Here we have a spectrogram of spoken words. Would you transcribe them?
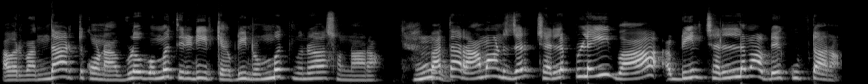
அவர் வந்தா எடுத்துக்கோ நான் அவ்வளவு பொம்மை திருடி இருக்கேன் அப்படின்னு ரொம்ப திமிரா சொன்னாராம். பார்த்தா ராமானுஜர் செல்லப்பிள்ளை வா அப்படின்னு செல்லமா அப்படியே கூப்பிட்டாராம்.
